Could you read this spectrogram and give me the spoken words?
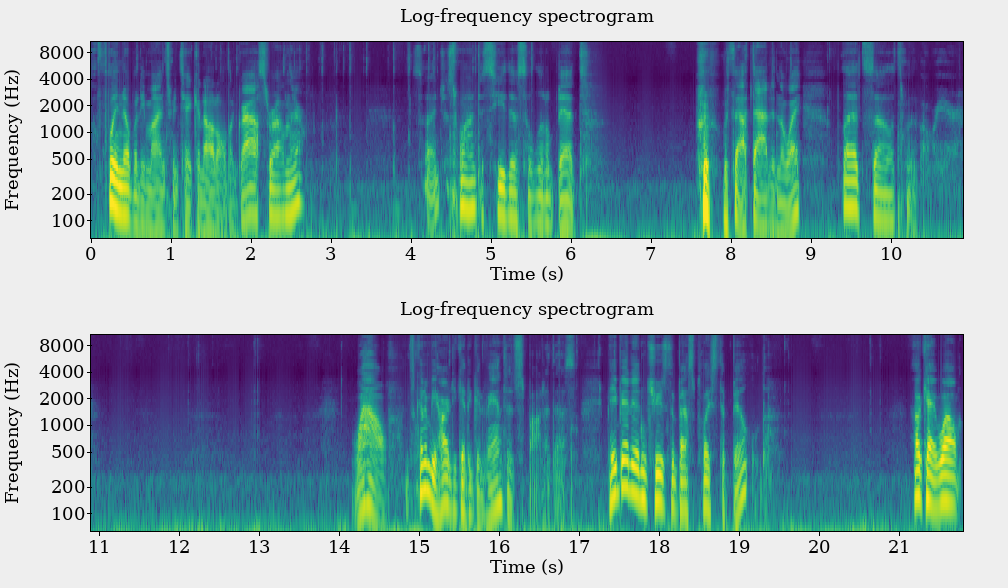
Hopefully nobody minds me taking out all the grass around there. So I just wanted to see this a little bit without that in the way. Let's uh, let's move over here. Wow, it's going to be hard to get a good vantage spot of this. Maybe I didn't choose the best place to build. Okay, well.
